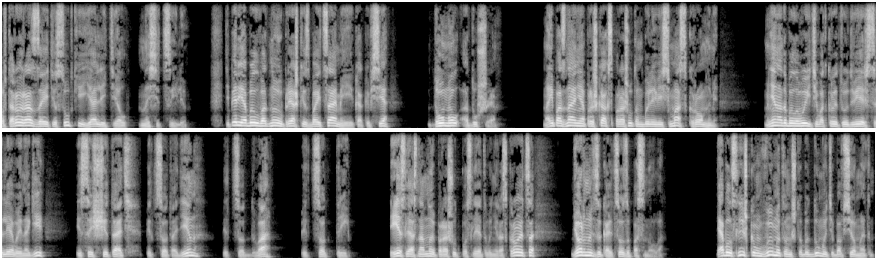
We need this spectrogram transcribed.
Во второй раз за эти сутки я летел на Сицилию. Теперь я был в одной упряжке с бойцами и, как и все, думал о душе. Мои познания о прыжках с парашютом были весьма скромными. Мне надо было выйти в открытую дверь с левой ноги и сосчитать 501, 502, 503. И если основной парашют после этого не раскроется, дернуть за кольцо запасного. Я был слишком вымотан, чтобы думать обо всем этом.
